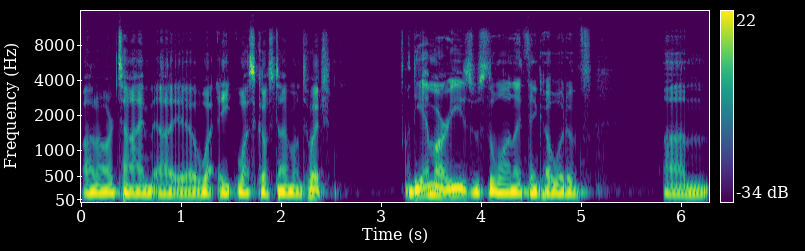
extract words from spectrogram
on our time, uh, uh, West Coast time on Twitch, the MREs was the one I think I would have um,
